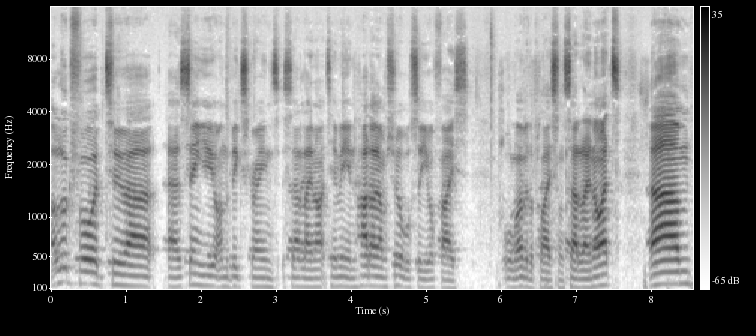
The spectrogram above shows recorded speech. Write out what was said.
I look forward to uh, uh, seeing you on the big screens Saturday night, Timmy. And Hutto, I'm sure we'll see your face all over the place on Saturday night. Um,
